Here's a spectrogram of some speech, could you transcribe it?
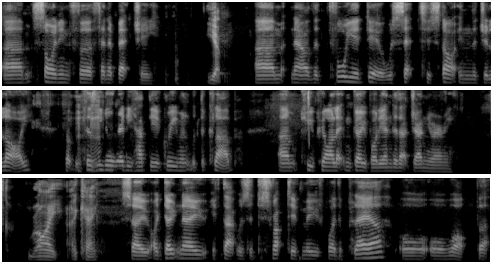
um, signing for Fenerbahce. Yep. Um, now the four-year deal was set to start in the July, but because Mhm. he'd already had the agreement with the club, um, QPR let him go by the end of that January. Right. Okay. So I don't know if that was a disruptive move by the player or or what, but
